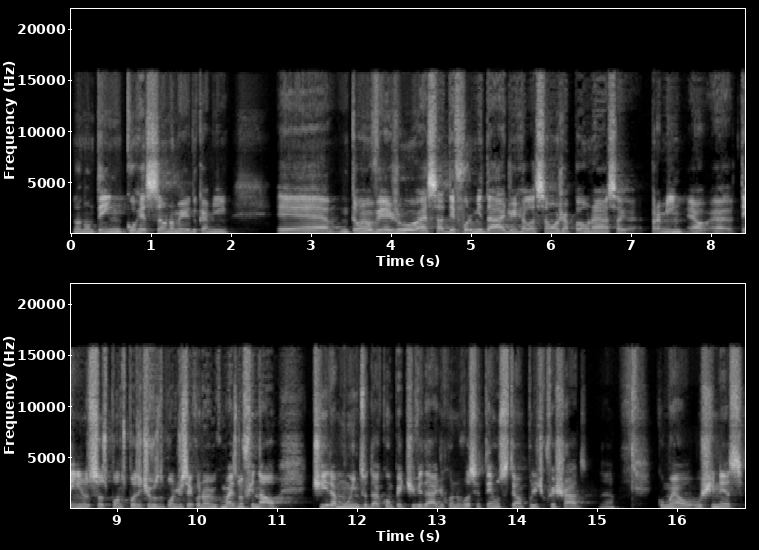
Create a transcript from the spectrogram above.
Não, não tem correção no meio do caminho. É, então eu vejo essa deformidade em relação ao Japão, né? Para mim, é, é, tem os seus pontos positivos do ponto de vista econômico, mas no final tira muito da competitividade quando você tem um sistema político fechado, né? Como é o, o chinês.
